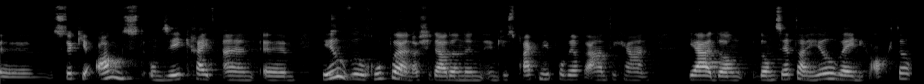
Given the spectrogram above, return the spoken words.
um, een stukje angst, onzekerheid en um, heel veel roepen. En als je daar dan een, een, gesprek mee probeert aan te gaan, ja, dan, dan zit daar heel weinig achter.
